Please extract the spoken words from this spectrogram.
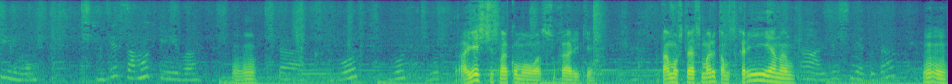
Где само пиво. Мгм. Так. А есть с чесноком у вас сухарики? Потому что я смотрю там с хреном. А, здесь нету, да? Мгм.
